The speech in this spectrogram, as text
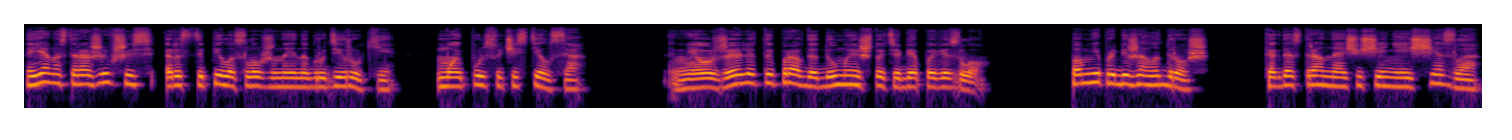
Я, насторожившись, расцепила сложенные на груди руки. Мой пульс участился. Неужели ты правда думаешь, что тебе повезло? По мне пробежала дрожь. Когда странное ощущение исчезло,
